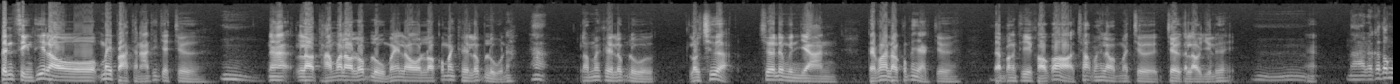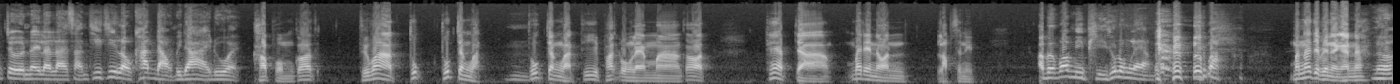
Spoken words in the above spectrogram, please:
เป็นสิ่งที่เราไม่ปรารถนาที่จะเจออืมนะฮะเราถามว่าเราลบหลู่ไหมเราเราก็ไม่เคยลบหลู่นะฮะเราไม่เคยลบหลู่เราเชื่อเชื่อเรื่องวิญญาณ แต่ว่าเราก็ไม่อยากเจอ แต่บางทีเขาก็ชอบให้เรามาเจอเจอกับเราอยู่เรื่อย อืมฮะ นะแล้วก็ต้องเจอในหลาย ๆ สถานที่ที่เราคาดเดาไม่ได้ด้วย ครับผมก็ถือว่าทุกทุกจังหวัด อืม ทุกจังหวัดที่พักโรงแรมมาก็แทบจะไม่ได้นอนหลับสนิท เอาเป็นว่ามีผีทุกโรงแรม หรือเปล่ามันน่าจะเป็นอย่างนั้นนะ เหรอ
